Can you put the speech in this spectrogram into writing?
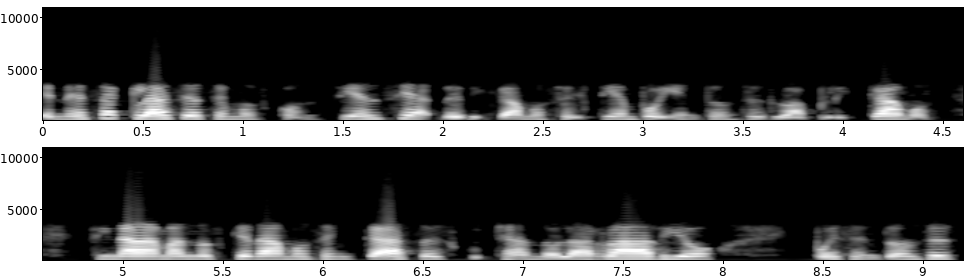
en esa clase hacemos conciencia, dedicamos el tiempo y entonces lo aplicamos. Si nada más nos quedamos en casa escuchando la radio, pues entonces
